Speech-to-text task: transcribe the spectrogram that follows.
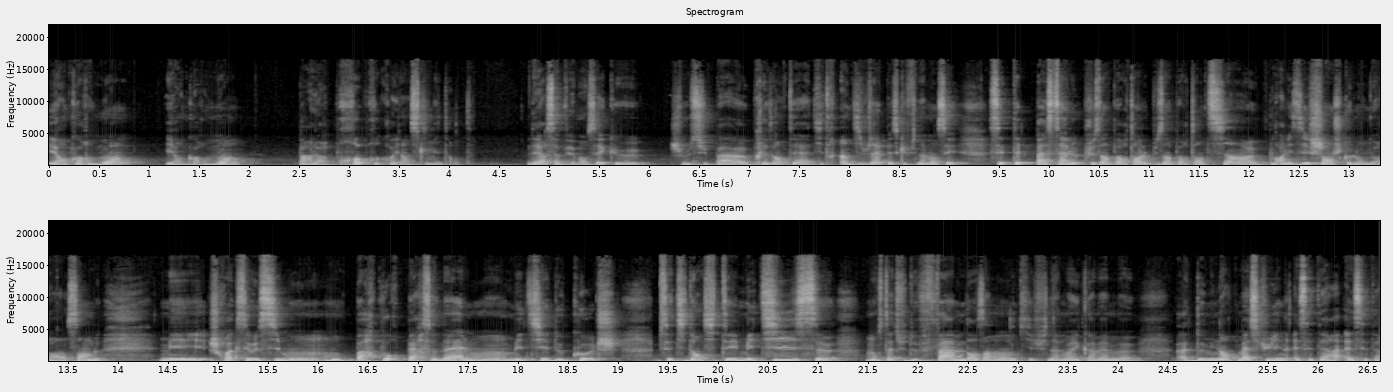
et encore moins, et encore moins par leurs propres croyances limitantes. D'ailleurs, ça me fait penser que je me suis pas euh, présentée à titre individuel parce que finalement, c'est, c'est peut-être pas ça le plus important. Le plus important tient euh, dans les échanges que l'on aura ensemble. Mais je crois que c'est aussi mon, mon, parcours personnel, mon métier de coach, cette identité métisse, euh, mon statut de femme dans un monde qui finalement est quand même à dominante masculine, etc., etc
